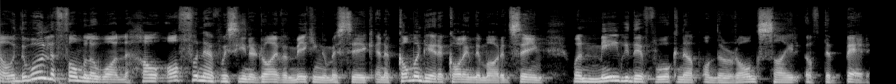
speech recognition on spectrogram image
Now, in the world of Formula One, how often have we seen a driver making a mistake and a commentator calling them out and saying, well, maybe they've woken up on the wrong side of the bed?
